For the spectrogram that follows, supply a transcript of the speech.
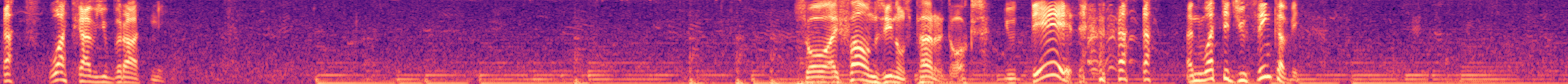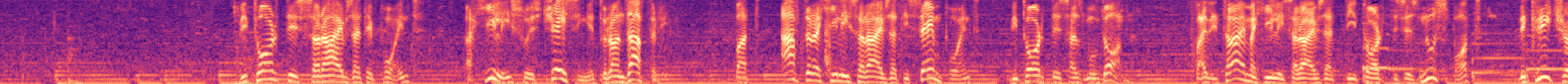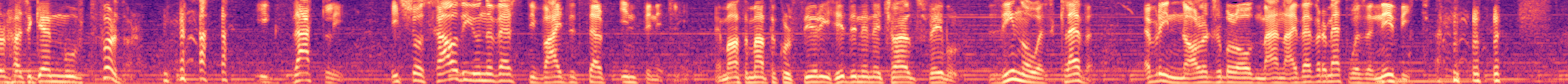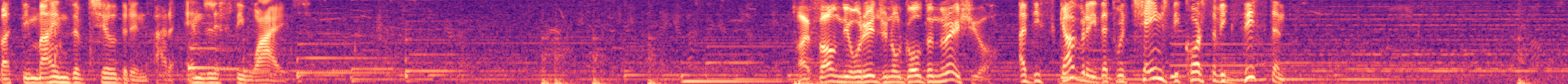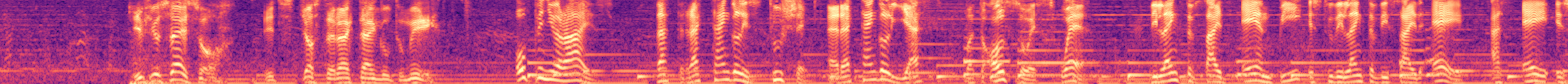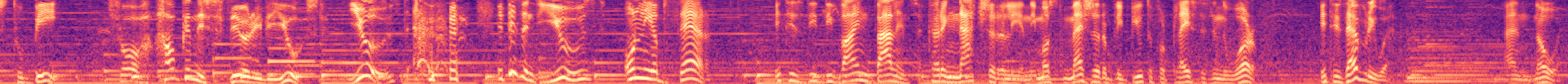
what have you brought me? So I found Zeno's paradox. You did? and what did you think of it? The tortoise arrives at a point. Achilles, who is chasing it, runs after him. But after Achilles arrives at the same point, the tortoise has moved on. By the time Achilles arrives at the tortoise's new spot, the creature has again moved further. Exactly. It shows how the universe divides itself infinitely. A mathematical theory hidden in a child's fable. Zeno was clever. Every knowledgeable old man I've ever met was an idiot. but the minds of children are endlessly wise. I found the original golden ratio. A discovery that would change the course of existence. If you say so, it's just a rectangle to me. Open your eyes. That rectangle is two shapes. A rectangle, yes, but also a square. The length of sides A and B is to the length of the side A, as A is to B. So, how can this theory be used? Used? it isn't used, only observe. It is the divine balance occurring naturally in the most measurably beautiful places in the world. It is everywhere. And nowhere.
